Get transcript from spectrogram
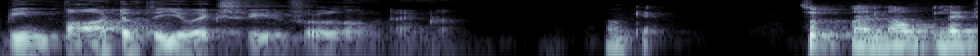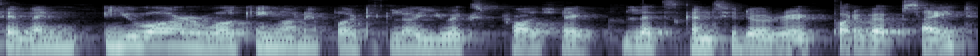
been part of the UX field for a long time now. Okay. So uh, now let's say when you are working on a particular UX project, let's consider it for a website.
